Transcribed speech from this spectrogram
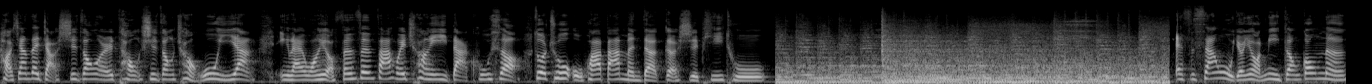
好像在找失踪儿童、失踪宠物一样，引来网友纷纷发挥创意大哭诉，做出五花八门的各式 P 图。F 三五拥有逆踪功能，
